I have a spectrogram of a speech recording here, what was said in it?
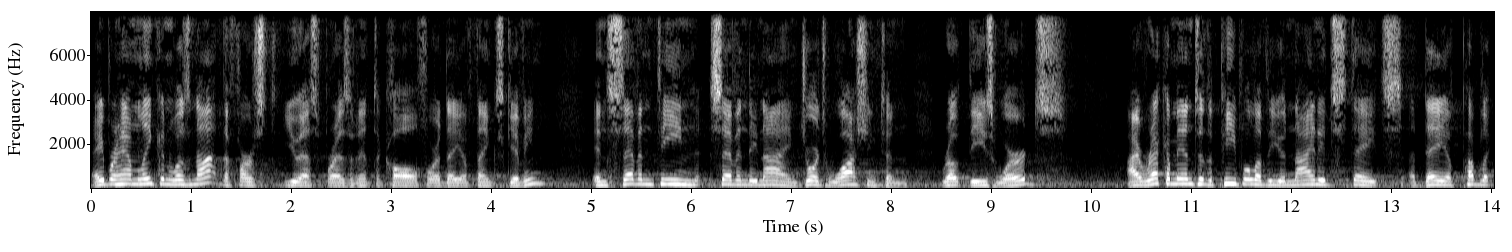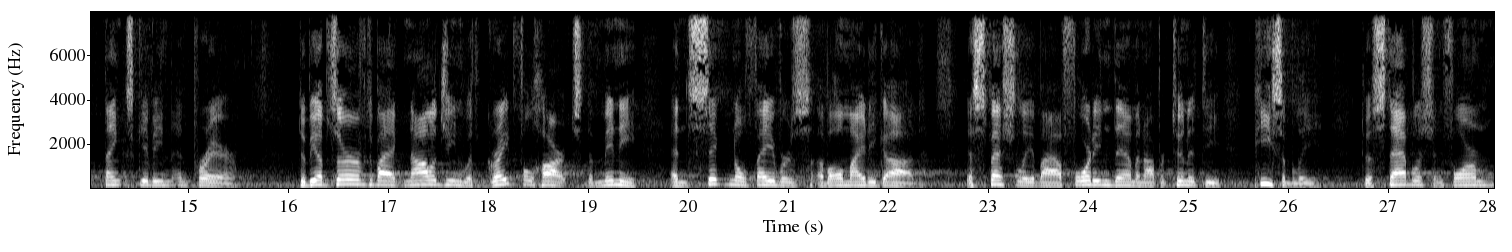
Abraham Lincoln was not the first U.S. president to call for a day of Thanksgiving. In 1779, George Washington wrote these words I recommend to the people of the United States a day of public thanksgiving and prayer to be observed by acknowledging with grateful hearts the many and signal favors of Almighty God, especially by affording them an opportunity peaceably to establish and form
